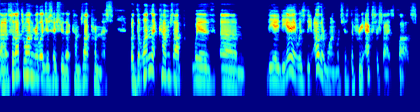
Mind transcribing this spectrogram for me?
Uh, so that's one religious issue that comes up from this. But the one that comes up with um, the ADA was the other one, which is the free exercise clause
